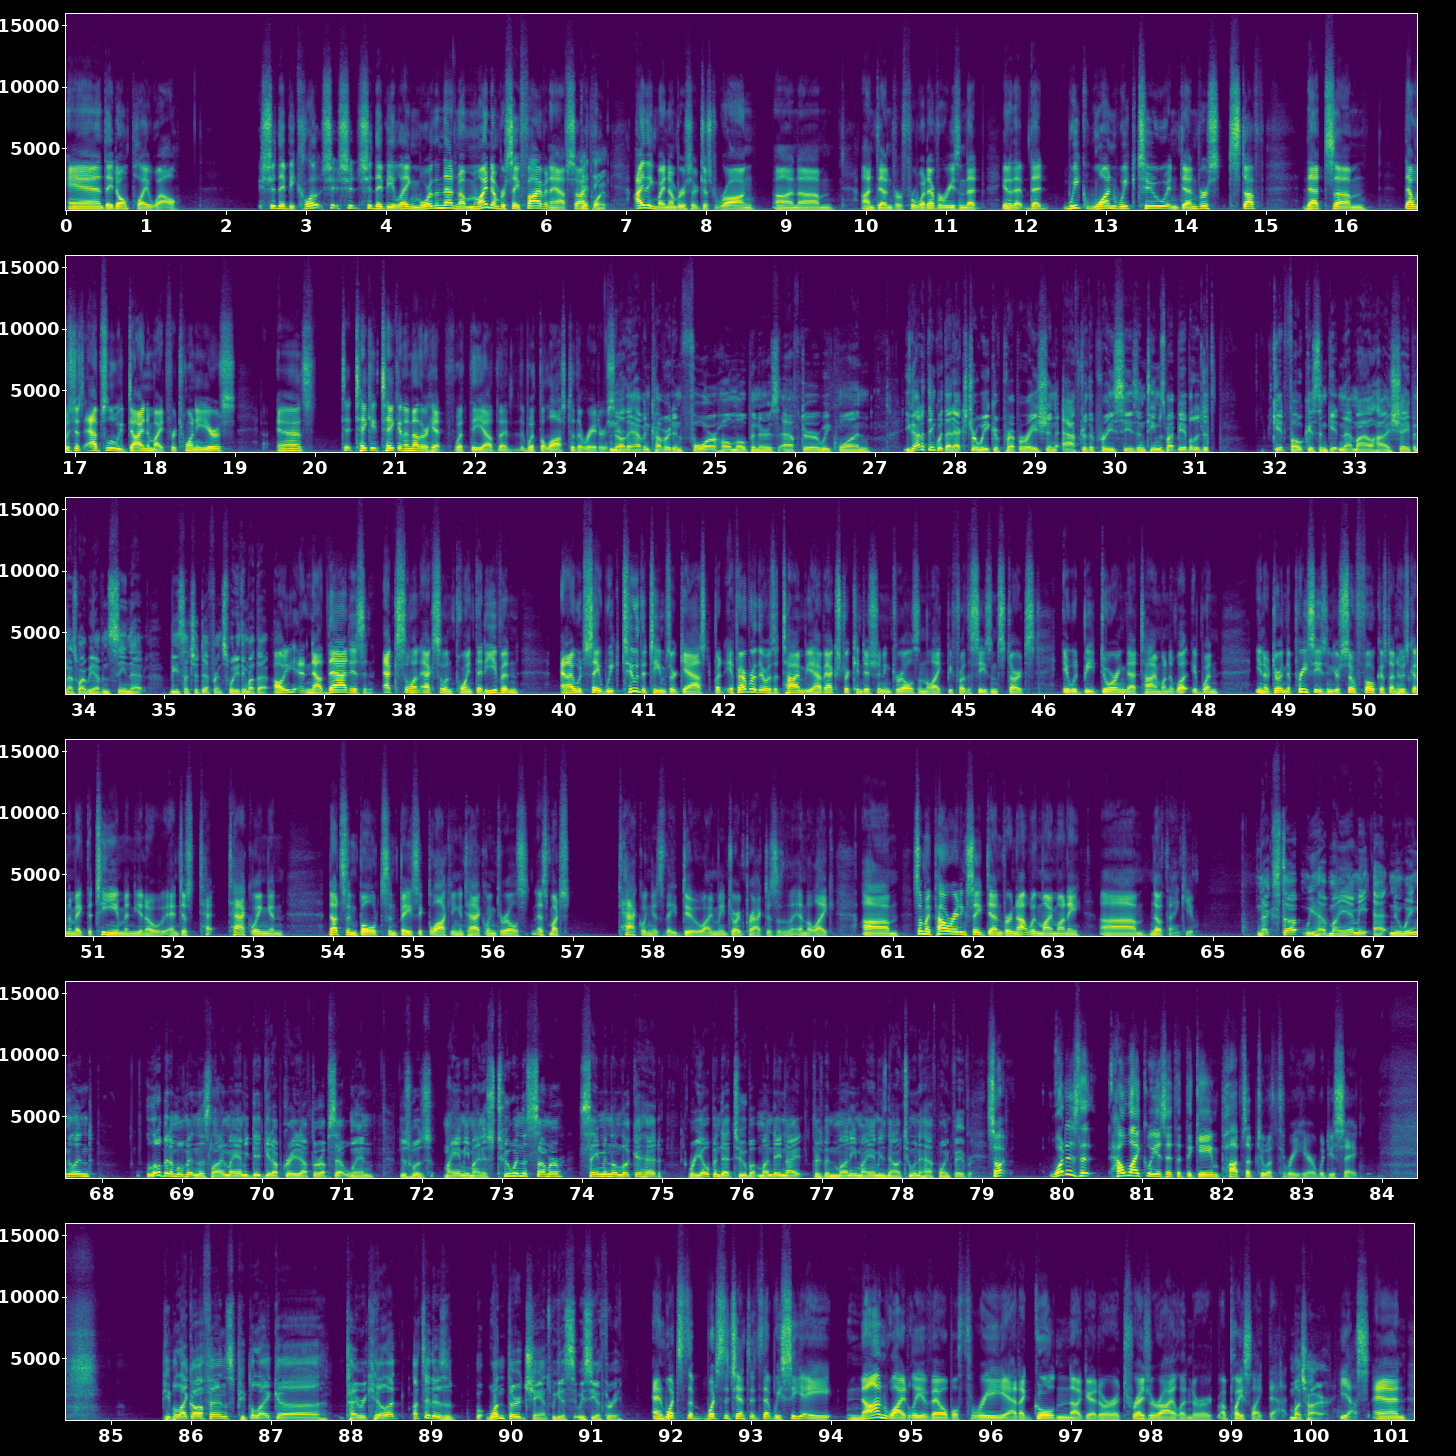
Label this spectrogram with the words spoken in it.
and they don't play well, should they be close? Should, should should they be laying more than that? No, my numbers say five and a half. So I think point. I think my numbers are just wrong on um, on Denver for whatever reason. That you know that that week one, week two in Denver stuff. That's um, that was just absolutely dynamite for 20 years, and it's t- taking taking another hit with the, uh, the with the loss to the Raiders. No, here. they haven't covered in four home openers after week one. You got to think with that extra week of preparation after the preseason, teams might be able to just get focused and get in that mile high shape, and that's why we haven't seen that be such a difference. What do you think about that? Oh, now that is an excellent, excellent point. That even, and I would say week two, the teams are gassed. But if ever there was a time you have extra conditioning drills and the like before the season starts, it would be during that time when it, when, you know, during the preseason, you're so focused on who's going to make the team and you know, and just ta- tackling and nuts and bolts and basic blocking and tackling drills as much tackling as they do. I mean, joint practices and the, and the like. Um, so my power ratings say Denver, not with my money. Um, no, thank you. Next up, we have Miami at New England. A little bit of movement in this line. Miami did get upgraded after upset win. This was Miami minus two in the summer, same in the look ahead. Reopened at two, but Monday night there's been money. Miami's now a two and a half point favorite. So, what is the? How likely is it that the game pops up to a three here? Would you say? People like offense. People like uh, Tyreek Hill. I'd, I'd say there's a one third chance we get a, we see a three. And what's the what's the chances that we see a non widely available three at a Golden Nugget or a Treasure Island or a place like that? Much higher. Yes, and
